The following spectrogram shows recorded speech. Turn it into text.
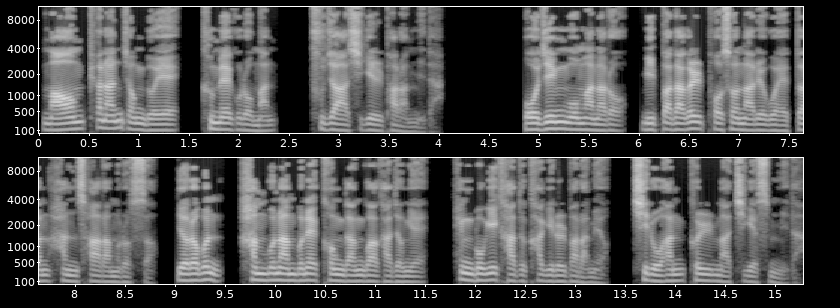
마음 편한 정도의 금액으로만 투자하시길 바랍니다. 오직 몸 하나로 밑바닥을 벗어나려고 했던 한 사람으로서 여러분 한 분한 분의 건강과 가정에 행복이 가득하기를 바라며 지루한 글 마치겠습니다.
